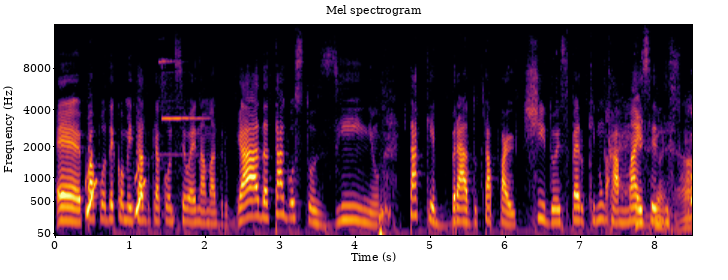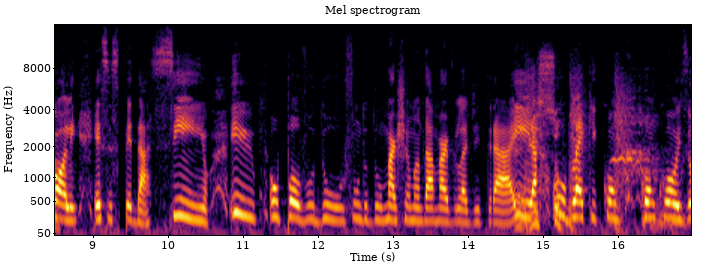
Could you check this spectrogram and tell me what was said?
É, pra poder comentar do que aconteceu aí na madrugada. Tá gostosinho. Tá quebrado, tá partido. Eu espero que nunca Tá mais vocês reganhado. escolhem esses pedacinhos. E o povo do fundo do mar chamando a Marvel de traíra. É o Black com, com coisa,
